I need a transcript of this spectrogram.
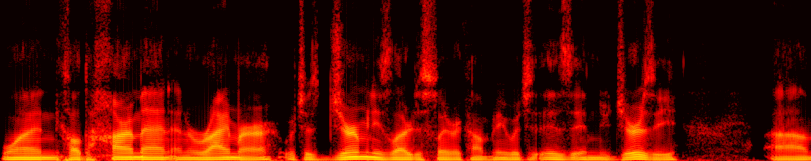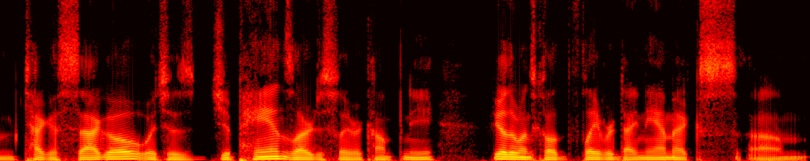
One called Haarmann and Reimer, which is Germany's largest flavor company, which is in New Jersey. Um, Takasago, which is Japan's largest flavor company, A few other ones called Flavor Dynamics, um,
